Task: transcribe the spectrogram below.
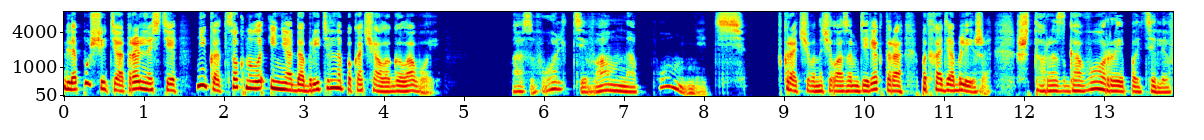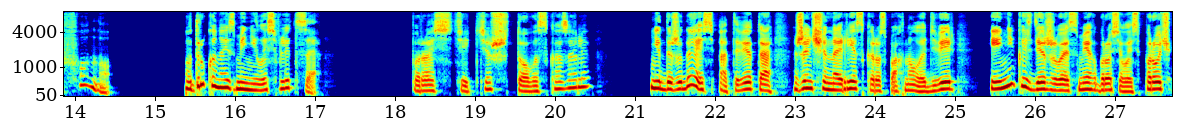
Для пущей театральности Ника цокнула и неодобрительно покачала головой. «Позвольте вам напомнить...» — вкратчиво начала замдиректора, подходя ближе, что разговоры по телефону... Вдруг она изменилась в лице. «Простите, что вы сказали?» Не дожидаясь ответа, женщина резко распахнула дверь, и Ника, сдерживая смех, бросилась прочь,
